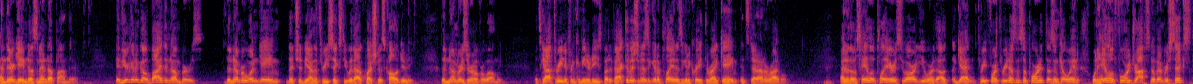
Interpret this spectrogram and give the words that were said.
and their game doesn't end up on there. If you're going to go by the numbers, the number one game that should be on the 360 without question is Call of Duty. The numbers are overwhelming. It's got three different communities, but if Activision isn't going to play and isn't going to create the right game, it's dead on arrival. Hmm. And are those Halo players who argue, or the again, three four three doesn't support it, doesn't go in when Halo Four drops November sixth?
